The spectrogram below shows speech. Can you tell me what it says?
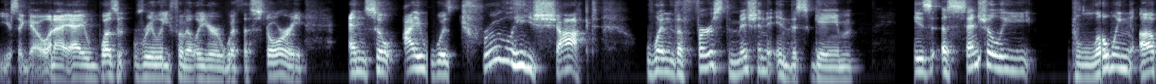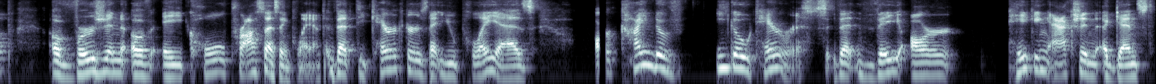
years ago, and I, I wasn't really familiar with the story. And so I was truly shocked when the first mission in this game is essentially blowing up a version of a coal processing plant that the characters that you play as are kind of eco terrorists, that they are taking action against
